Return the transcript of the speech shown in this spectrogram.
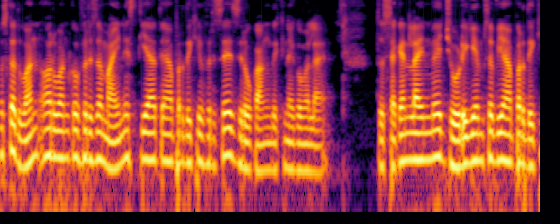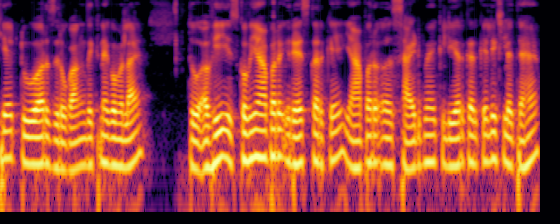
उसके बाद वन और वन को फिर से माइनस किया तो यहाँ पर देखिए फिर से ज़ीरो कांग देखने को मिला है। तो सेकेंड लाइन में जोड़ी गेम से भी यहाँ पर देखिए टू और ज़ीरो कांग देखने को मिला है। तो अभी इसको भी यहाँ पर इरेज करके यहाँ पर साइड में क्लियर करके लिख लेते हैं।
